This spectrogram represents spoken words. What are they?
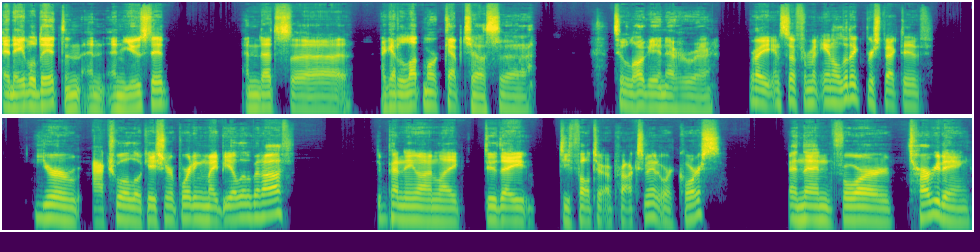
enabled it and, and, and used it. And that's, uh, I get a lot more CAPTCHAs uh, to log in everywhere. Right. And so from an analytic perspective, your actual location reporting might be a little bit off, depending on like, do they default to approximate or coarse? And then for targeting,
